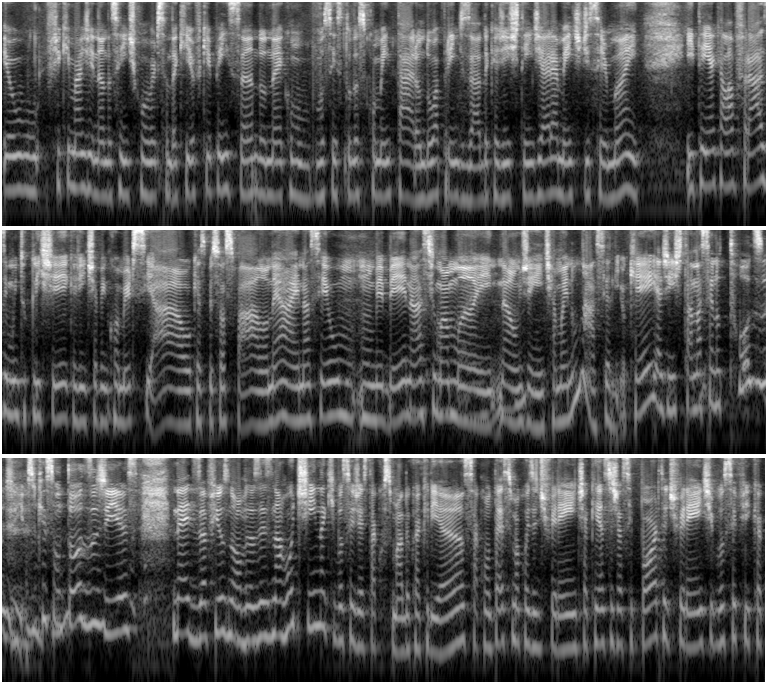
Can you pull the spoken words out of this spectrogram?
eu fico imaginando, assim, a gente conversando aqui, eu fiquei pensando, né, como vocês todas comentaram, do aprendizado que a gente tem diariamente de ser mãe. E tem aquela frase muito clichê que a gente já vem comercial, que as pessoas falam, né? Ai, nasceu um, um bebê, nasce uma mãe. Não, gente, a mãe não nasce ali, ok? A gente tá nascendo todos os dias, porque são todos os dias, né, desafios novos. Às vezes na rotina que você já está acostumado com a criança, acontece uma coisa diferente, a criança já se porta diferente e você fica,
